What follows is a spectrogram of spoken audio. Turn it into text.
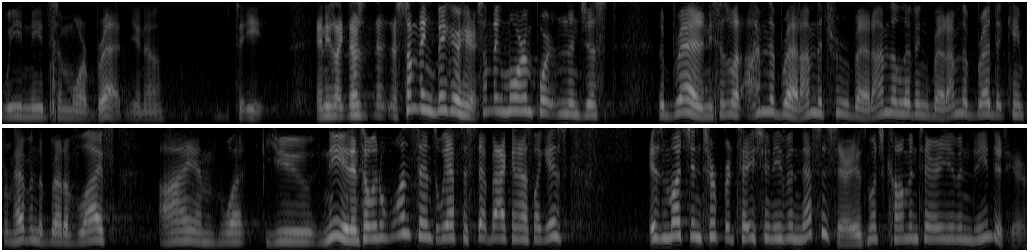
we need some more bread, you know? to eat. And he's like, there's, there's something bigger here, something more important than just the bread. And he says, What? I'm the bread. I'm the true bread. I'm the living bread. I'm the bread that came from heaven, the bread of life. I am what you need. And so, in one sense, we have to step back and ask, like, is, is much interpretation even necessary? Is much commentary even needed here?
